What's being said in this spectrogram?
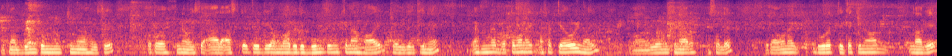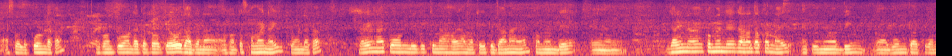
আপনার বুম টুম কিনা হয়েছে? কত কিনা হয়েছে? আর আজকে যদি আমরা যদি বুম টুম কিনা হয়, কেউ যদি কিনে, এখন বর্তমানে আসা কেউই নাই বুম কেনার আসলে। এটা অনেক দূরের থেকে কিনা লাগে আসলে পুরনো টাকা এখন পুরনো টাকা তো কেউ যাবে না। এখন তো সময় নাই পুরনো টাকা জানি না কোন দিকে কিনা হয়, আমাকে একটু জানায়েন কমেন্টে জানি না কমেন্টে জানা দরকার নাই। হ্যাপি নিউ দিন বুমটা কোন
